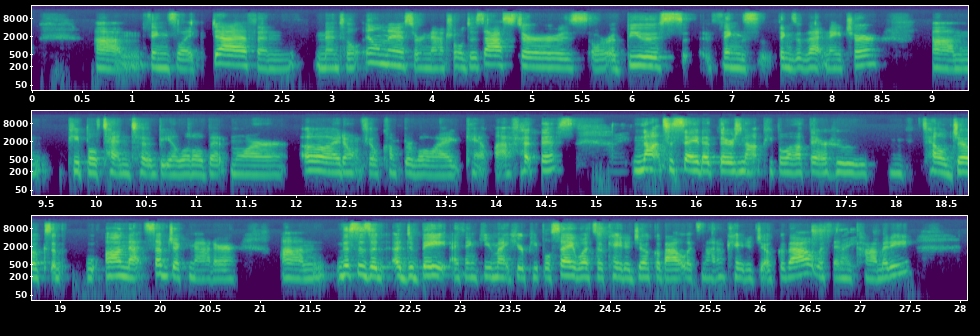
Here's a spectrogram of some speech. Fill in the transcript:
um, things like death and mental illness or natural disasters or abuse, things things of that nature. Um, people tend to be a little bit more, oh, I don't feel comfortable. I can't laugh at this. Right. Not to say that there's not people out there who tell jokes on that subject matter. Um, this is a, a, debate. I think you might hear people say what's okay to joke about, what's not okay to joke about within right. comedy.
